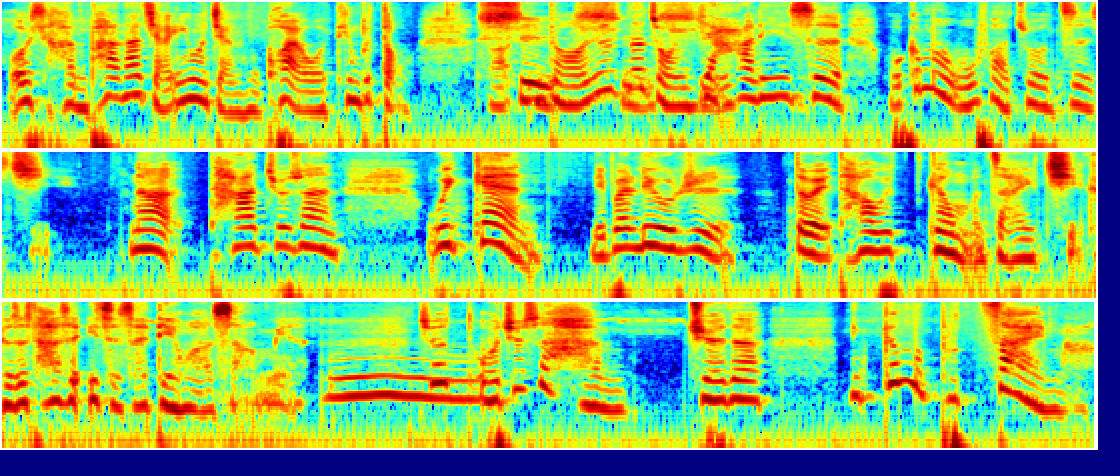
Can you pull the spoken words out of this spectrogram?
我很怕他讲英文讲很快，我听不懂。是，懂就是那种压力，是我根本无法做自己。那他就算 weekend 礼拜六日，对他会跟我们在一起，可是他是一直在电话上面。嗯，就我就是很觉得你根本不在嘛。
